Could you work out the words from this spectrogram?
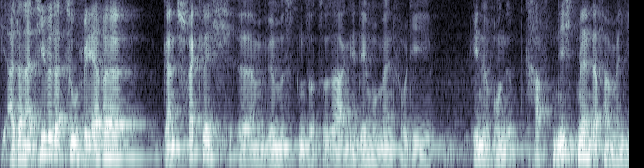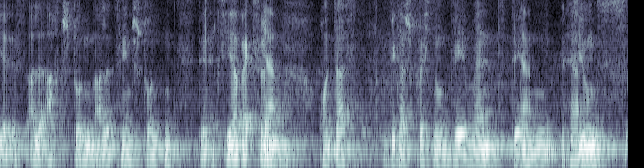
Die Alternative dazu wäre ganz schrecklich. Äh, wir müssten sozusagen in dem Moment, wo die innewohnende Kraft nicht mehr in der Familie ist, alle acht Stunden, alle zehn Stunden den Erzieher wechseln. Ja. Und das widerspricht nun vehement den ja. Beziehungszielen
